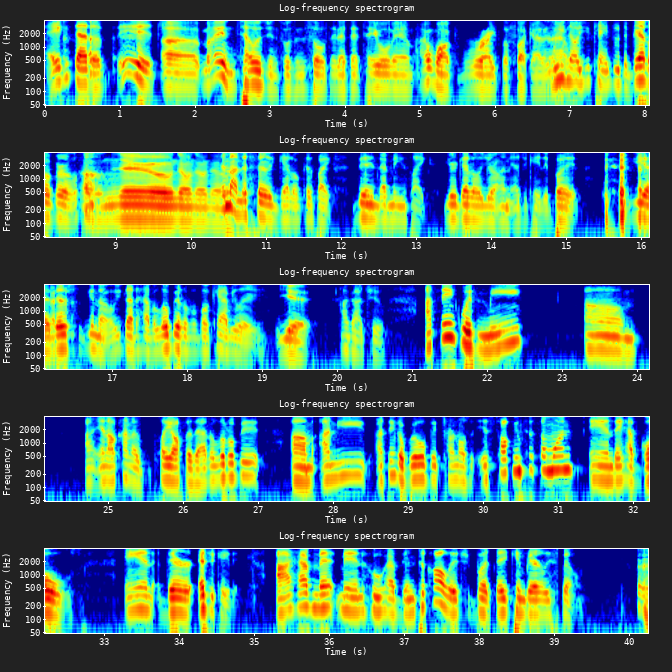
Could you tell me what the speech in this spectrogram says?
ain't that a bitch? uh, my intelligence was insulted at that table, ma'am. I walked right the fuck out of we know one. you can't do the ghetto girls, huh? Oh no, no, no, no. and not necessarily ghetto because like then that means like you're ghetto, you're uneducated, but yeah, there's you know you got to have a little bit of a vocabulary. yeah. I got you. I think with me, um, I, and I'll kind of play off of that a little bit. Um, I need, I think a real big turn on is talking to someone and they have goals and they're educated. I have met men who have been to college, but they can barely spell.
